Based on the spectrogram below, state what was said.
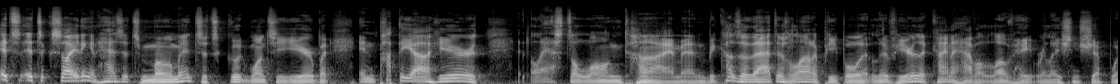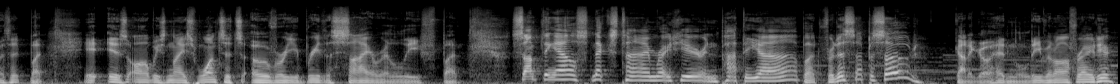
it's it's exciting. It has its moments. It's good once a year, but in Pattaya here, it, it lasts a long time, and because of that, there's a lot of people that live here that kind of have a love-hate relationship with it. But it is always nice once it's over. You breathe a sigh of relief. But something else next time right here in Pattaya. But for this episode. Got to go ahead and leave it off right here.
